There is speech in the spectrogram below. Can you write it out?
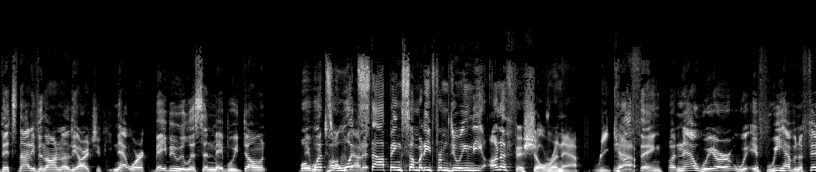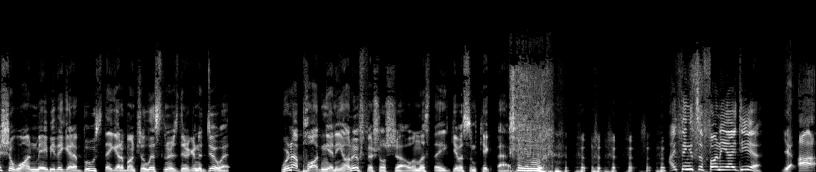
that's not even on the RHAP network. Maybe we listen, maybe we don't. well, Maybe we what's about what's stopping somebody from doing the unofficial Renap recap? Nothing. But now we are. If we have an official one, maybe they get a boost. They get a bunch of listeners. They're going to do it. We're not plugging any unofficial show unless they give us some kickback. I think it's a funny idea. Yeah, uh,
